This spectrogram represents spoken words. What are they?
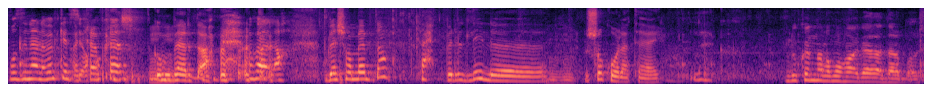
بوزينا la même la crème كيسيون fraîche تكون بارده voilà باش en même temps تحت تبرد لي ال- الشوكولا تاعي لو كان نرموها كاع ضربه أو شي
